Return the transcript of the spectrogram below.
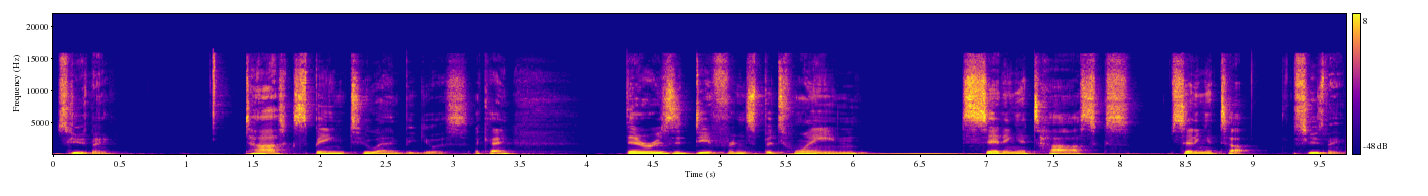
Excuse me. Tasks being too ambiguous. Okay. There is a difference between setting a tasks, setting a task. Excuse me.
